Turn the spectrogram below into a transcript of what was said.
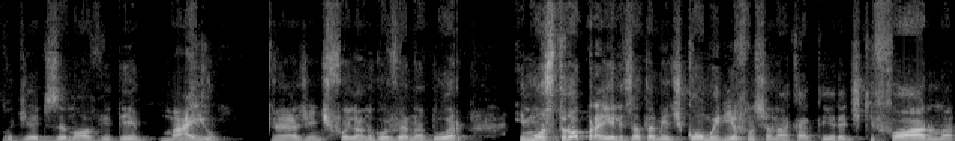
No dia 19 de maio, né, a gente foi lá no governador e mostrou para ele exatamente como iria funcionar a carteira, de que forma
